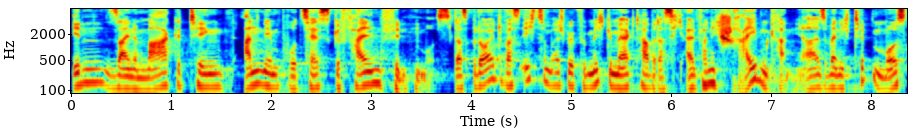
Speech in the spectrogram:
in seinem Marketing an dem Prozess Gefallen finden muss. Das bedeutet, was ich zum Beispiel für mich gemerkt habe, dass ich einfach nicht schreiben kann. Ja, also wenn ich tippen muss,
